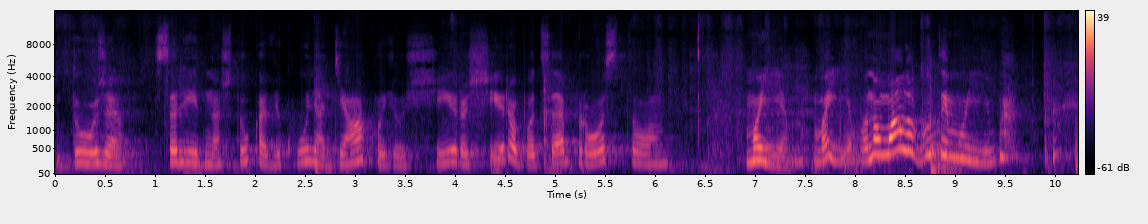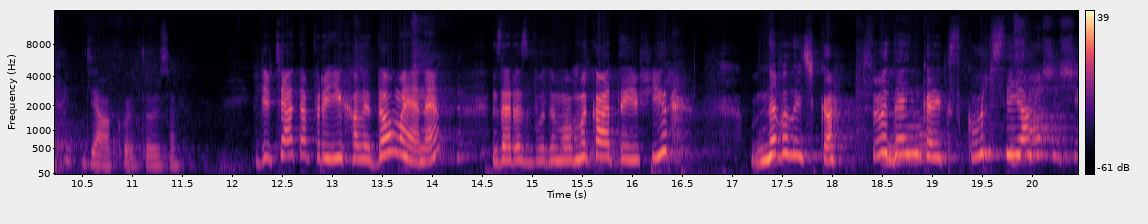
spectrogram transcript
дуже солідна штука. Вікуля, дякую щиро, щиро, бо це просто моє. Моє. Воно мало бути моїм. Дякую дуже. Дівчата приїхали до мене. Зараз будемо вмикати ефір. Невеличка, швиденька екскурсія. Саша ще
